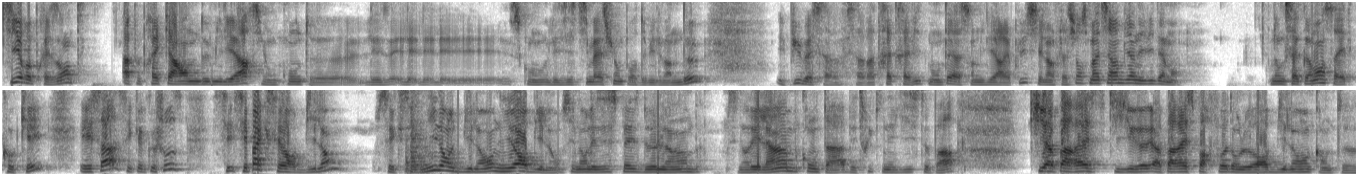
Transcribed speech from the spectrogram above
qui représentent à peu près 42 milliards si on compte euh, les, estimations pour 2022, et puis ben, ça, ça va très très vite monter à 100 milliards et plus si l'inflation se maintient bien évidemment. Donc ça commence à être coquet, et ça c'est quelque chose, c'est pas que c'est hors bilan, c'est que c'est ni dans le bilan, ni hors bilan, c'est dans les espèces de limbes c'est dans les limbes comptables, des trucs qui n'existent pas, qui apparaissent, qui apparaissent parfois dans le hors-bilan quand euh,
